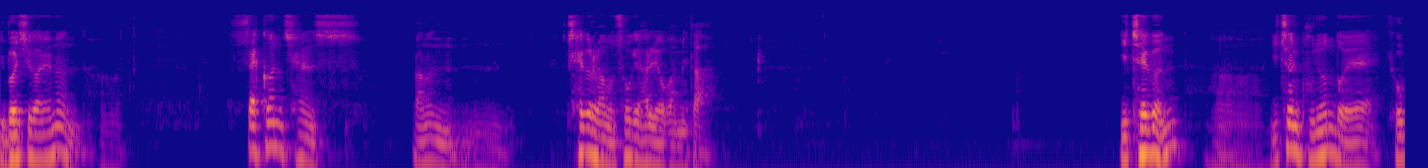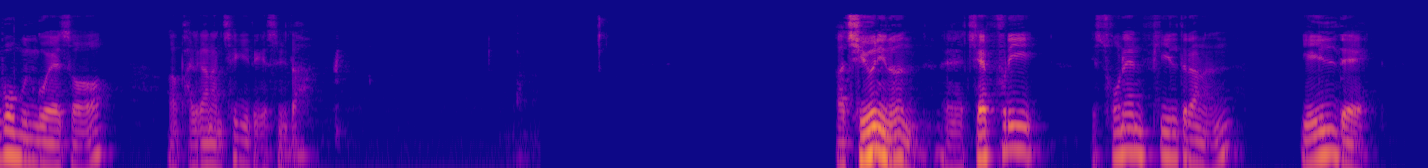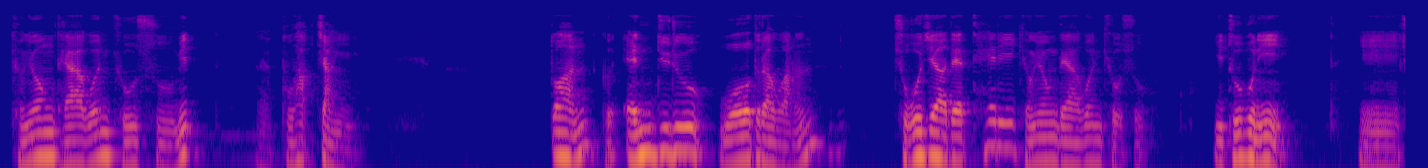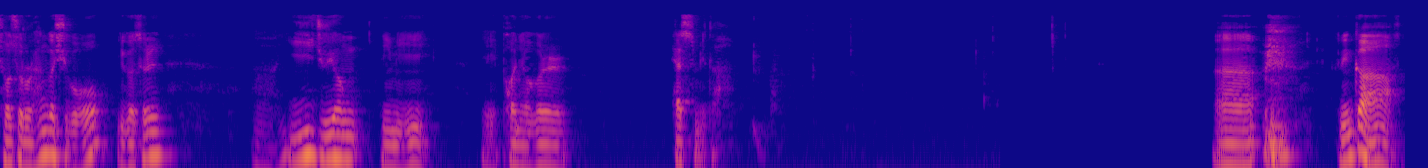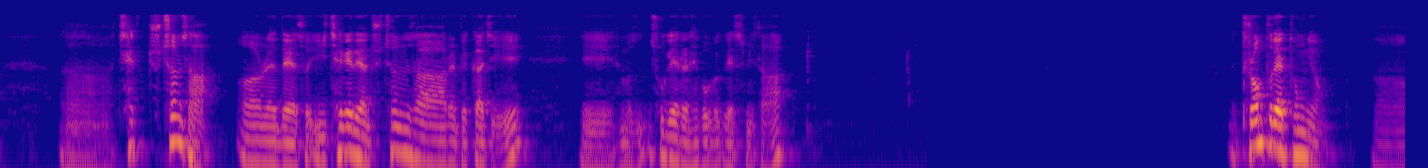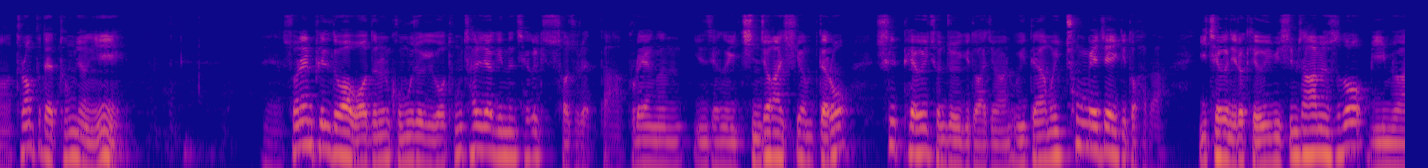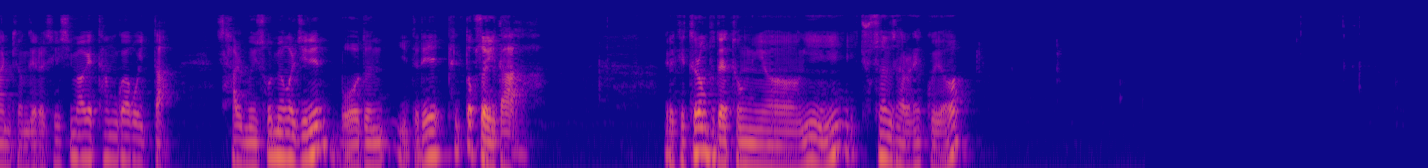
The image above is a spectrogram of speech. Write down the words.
이번 시간에는 어, Second Chance라는 음, 책을 한번 소개하려고 합니다. 이 책은 2009년도에 어, 교보문고에서 어, 발간한 책이 되겠습니다. 아, 지은이는 제프리 소넨필드라는 예일대 경영대학원 교수 및 부학장이 또한 그 앤드류 워드라고 하는 조지아대 테리 경영대학원 교수 이 두 분이 이 저술을 한 것이고 이것을 어, 이주영 님이 번역을 했습니다. 어, 그러니까 어, 책 추천사에 대해서 이 책에 대한 추천사를 몇 가지 예, 한번 소개를 해보겠습니다. 트럼프 대통령, 어, 트럼프 대통령이 예, 소넨필드와 워드는 고무적이고 통찰력 있는 책을 서술했다. 불행은 인생의 진정한 시험대로 실패의 전조이기도 하지만 위대함의 촉매제이기도 하다. 이 책은 이렇게 의미심상하면서도 미묘한 경계를 세심하게 탐구하고 있다. 삶의 소명을 지닌 모든 이들의 필독서이다. 이렇게 트럼프 대통령이 추천사를 했고요.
